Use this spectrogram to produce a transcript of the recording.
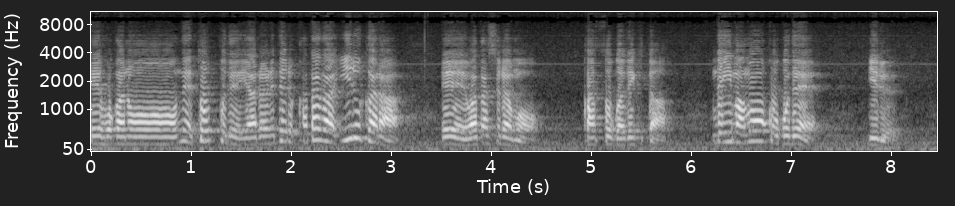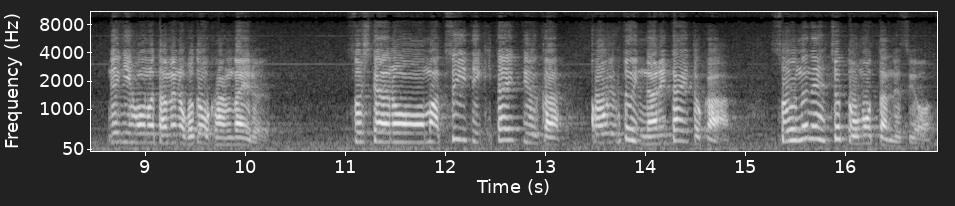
えー、他の、ね、トップでやられてる方がいるから、えー、私らも活動ができた。で今もここでいる。で日本のためのことを考える。そしてあの、まあ、ついていきたいっていうかこういう人になりたいとかそういうのねちょっと思ったんですよ。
